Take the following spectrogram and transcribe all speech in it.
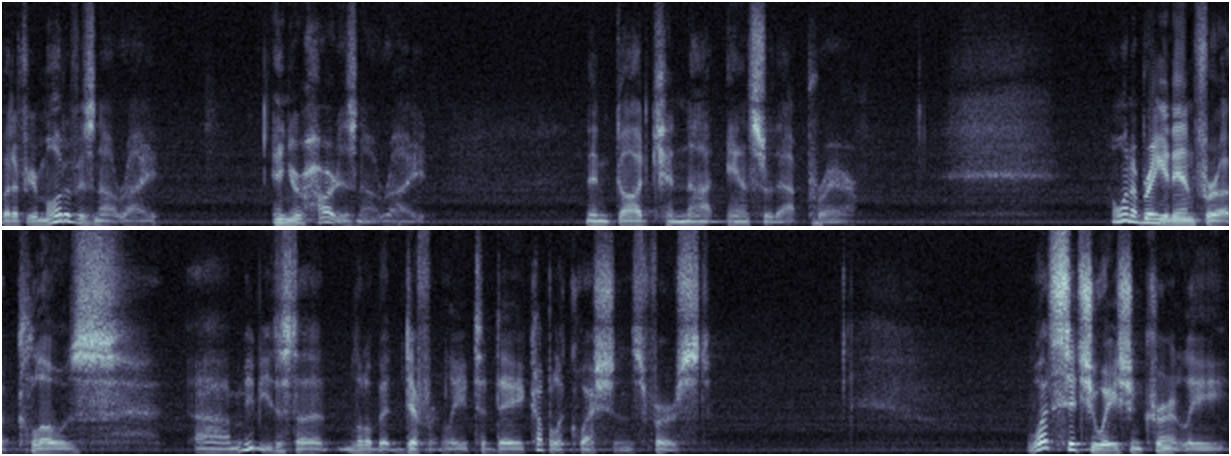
But if your motive is not right and your heart is not right, then God cannot answer that prayer. I want to bring it in for a close, uh, maybe just a little bit differently today. A couple of questions. First, what situation currently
